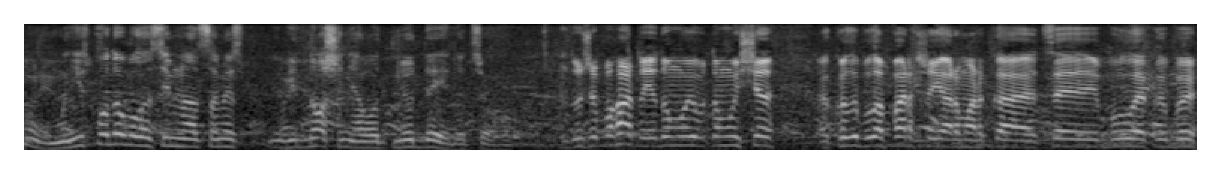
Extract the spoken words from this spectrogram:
ну, мені сподобалось іменно саме відношення от, людей до цього. Дуже багато. Я думаю, тому що е, коли була перша ярмарка, це було якби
